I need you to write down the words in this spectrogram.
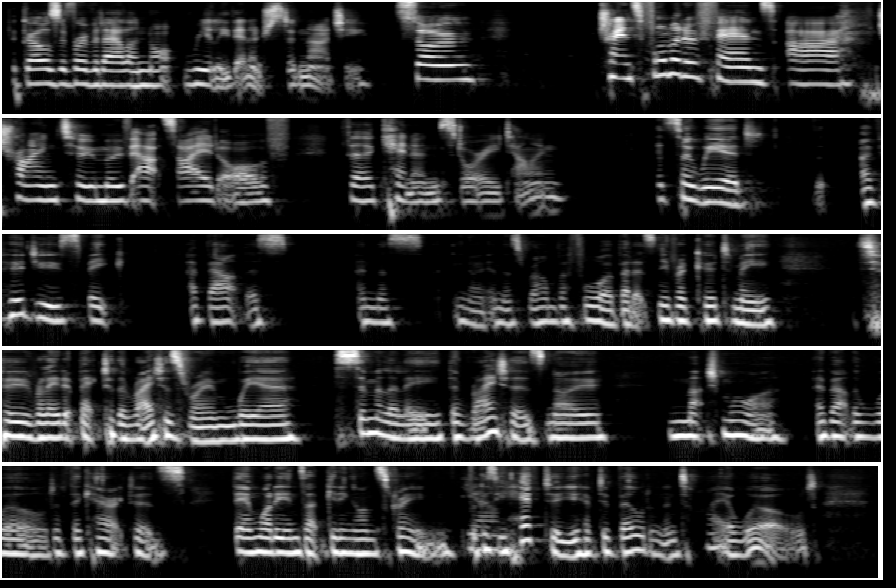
the girls of Riverdale are not really that interested in Archie. So, transformative fans are trying to move outside of the canon storytelling. It's so weird. I've heard you speak about this in this you know in this realm before, but it's never occurred to me to relate it back to the writers' room, where similarly the writers know much more about the world of the characters than what ends up getting on screen. Because you have to you have to build an entire world.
